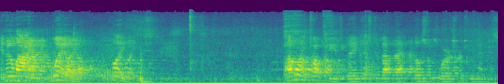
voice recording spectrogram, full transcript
in whom I am well pleased. I want to talk to you today just about that, those words for a few minutes.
